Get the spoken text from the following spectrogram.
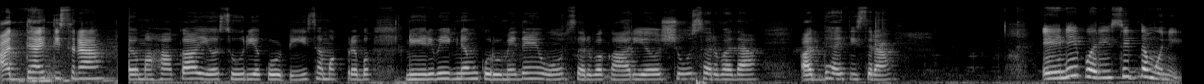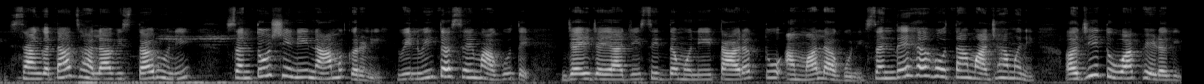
अध्याय तिसरा. महाकाय सूर्यकोटी समप्रभ निर्विघ्न कुरु मे देव सर्व कार्य शु सर्वदा. अध्याय तिसरा. एने परिसिद्ध मुनी सांगता झाला विस्तारुनी संतोषिनी नामकरणी विनवीत असे मागुते. जय जयाजी सिद्ध मुनी तारक तू आम्हा लागुनी. संदेह होता माझ्या मनी अजी तुवा फेडली.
